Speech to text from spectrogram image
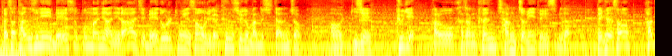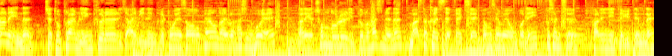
그래서 단순히 매수뿐만이 아니라 이제 매도를 통해서 우리가 큰 수익을 만들 수 있다는 점. 어, 이제 그게 바로 가장 큰 장점이 되겠습니다. 네, 그래서 하단에 있는 제 두 프라임 링크를 이제 IB 링크를 통해서 회원 가입을 하신 후에 만약에 천 불을 입금을 하시면은 마스터 클래스 FX의 평생 회원권이 10% 할인이 되기 때문에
